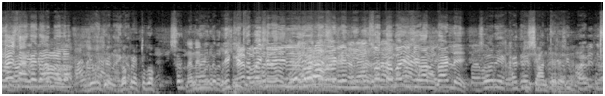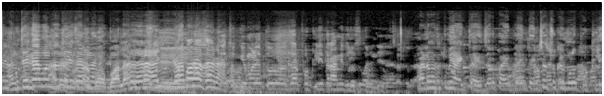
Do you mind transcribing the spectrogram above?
काय सांगायचं आम्हाला पैसे काढले मी स्वतः पैसे घालून काढले आणि ते काय चुकीमुळे तू जर फुटली तर आम्ही दुरुस्त मॅडम आता तुम्ही ऐकताय जर पाईपलाईन त्यांच्या चुकीमुळे फुटली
